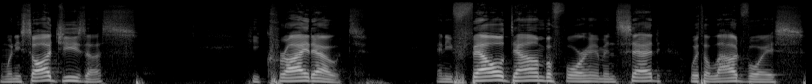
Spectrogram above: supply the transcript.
And when he saw Jesus, he cried out, and he fell down before him and said with a loud voice,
